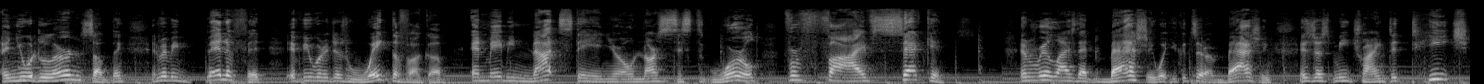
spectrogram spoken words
And you would learn something and maybe benefit if you were to just wake the fuck up and maybe not stay in your own narcissistic world for five seconds and realize that bashing, what you consider bashing, is just me trying to teach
